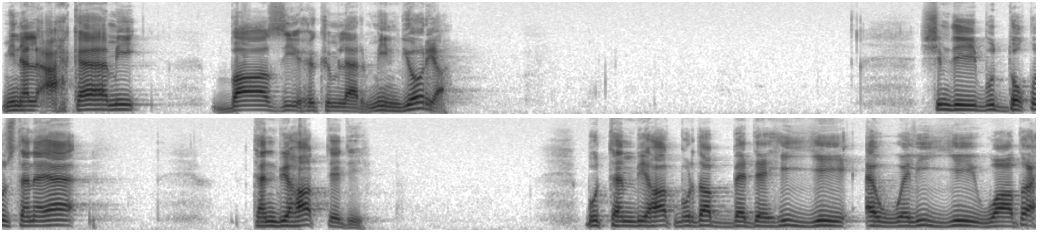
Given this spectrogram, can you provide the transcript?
Minel ahkami bazı hükümler min diyor ya. Şimdi bu dokuz taneye tenbihat dedi. Bu tenbihat burada bedehiyyi, evveliyyi, vadıh.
